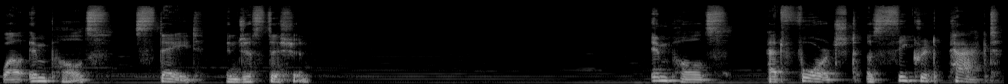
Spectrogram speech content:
while Impulse stayed in Justitian. Impulse had forged a secret pact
